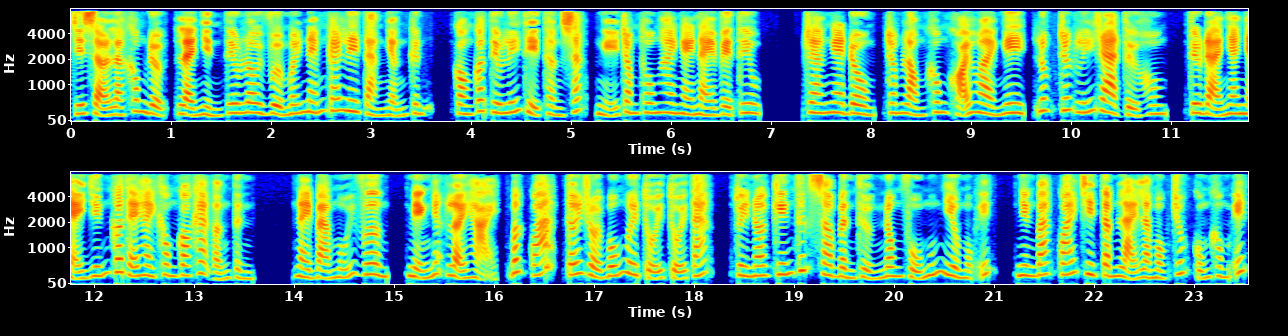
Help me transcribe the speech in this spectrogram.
chỉ sợ là không được, lại nhìn tiêu lôi vừa mới ném cái ly tàn nhẫn kính, còn có tiêu lý thị thần sắc, nghĩ trong thôn hai ngày này về tiêu. Ra nghe đồn, trong lòng không khỏi hoài nghi, lúc trước lý ra từ hôn, tiêu đại nha nhảy giếng có thể hay không có khác ẩn tình. Này bà mối vương, miệng nhất lợi hại, bất quá, tới rồi 40 tuổi tuổi tác, tuy nói kiến thức so bình thường nông phủ muốn nhiều một ít, nhưng bác quái chi tâm lại là một chút cũng không ít,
